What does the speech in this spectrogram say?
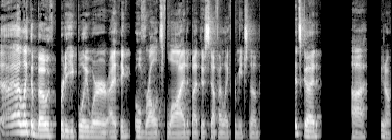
I like them both pretty equally. Where I think overall it's flawed, but there's stuff I like from each of them. It's good. Uh, you know,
